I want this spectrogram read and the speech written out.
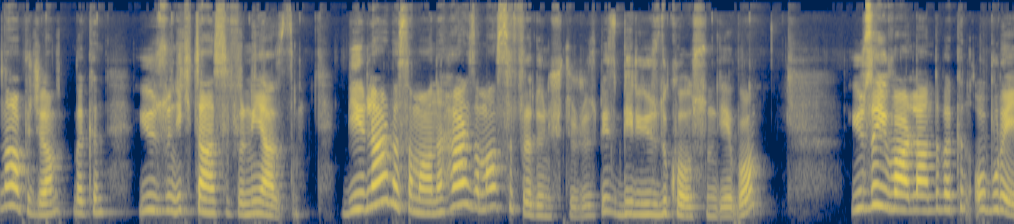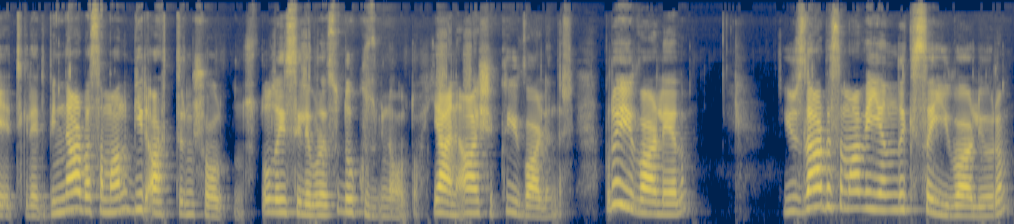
Ne yapacağım? Bakın 100'ün iki tane sıfırını yazdım. Birler basamağını her zaman sıfıra dönüştürürüz. Biz bir yüzlük olsun diye bu. 100'e yuvarlandı. Bakın o buraya etkiledi. Binler basamağını bir arttırmış oldunuz. Dolayısıyla burası 9000 oldu. Yani A şıkkı yuvarlanır. Burayı yuvarlayalım. Yüzler basamağı ve yanındaki sayıyı yuvarlıyorum.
